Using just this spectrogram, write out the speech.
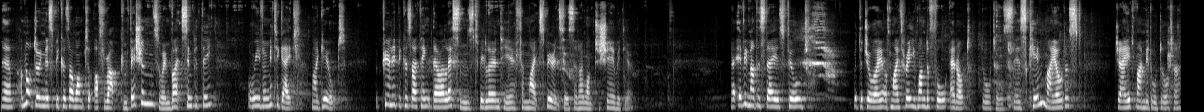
Now, I'm not doing this because I want to offer up confessions or invite sympathy or even mitigate my guilt but purely because I think there are lessons to be learned here from my experiences that I want to share with you. Now, every Mother's Day is filled with the joy of my three wonderful adult daughters. There's Kim, my eldest, Jade, my middle daughter,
